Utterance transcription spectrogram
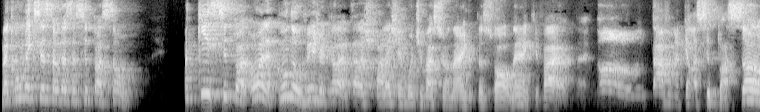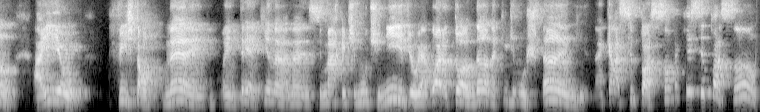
Mas como é que você saiu dessa situação? Mas que situação? Olha, quando eu vejo aquela, aquelas palestras motivacionais do pessoal, né, que vai, né, não, estava naquela situação, aí eu fiz tal, né? Entrei aqui na, na, nesse marketing multinível e agora eu tô andando aqui de Mustang, naquela situação. Mas que situação?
